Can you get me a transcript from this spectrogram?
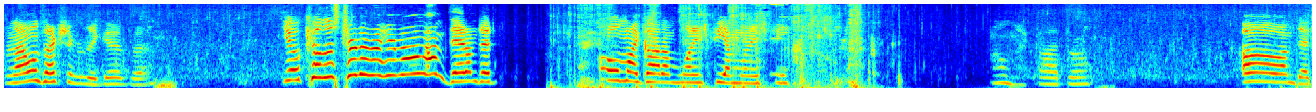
And that one's actually really good, but. Yo, kill this turtle right here, mom! I'm dead, I'm dead. Oh my god, I'm 1 HP, I'm 1 HP. Oh my god, bro. Oh, I'm dead.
